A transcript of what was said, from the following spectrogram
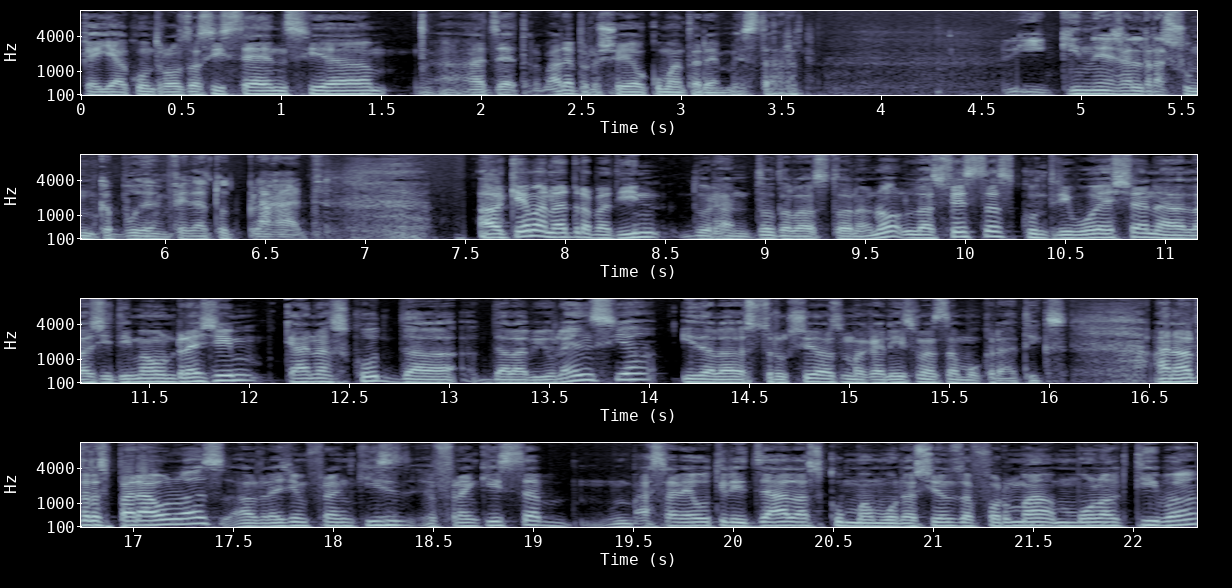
que hi ha controls d'assistència, etc. Vale? però això ja ho comentarem més tard. I quin és el resum que podem fer de tot plegat? El que hem anat repetint durant tota l'estona, no? Les festes contribueixen a legitimar un règim que ha nascut de, de la violència i de la destrucció dels mecanismes democràtics. En altres paraules, el règim franquis, franquista va saber utilitzar les commemoracions de forma molt activa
